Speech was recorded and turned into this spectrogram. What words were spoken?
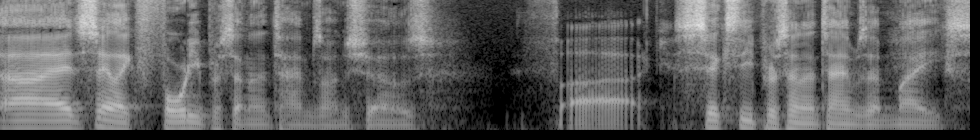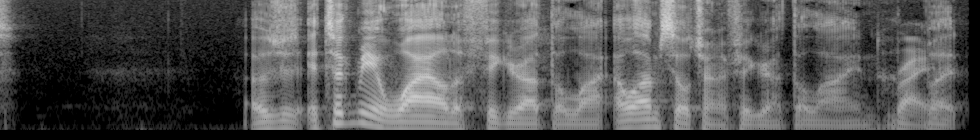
Uh, I'd say like 40% of the times on shows. Fuck. sixty percent of the times at mics. I was just. It took me a while to figure out the line. Oh, I'm still trying to figure out the line. Right. But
